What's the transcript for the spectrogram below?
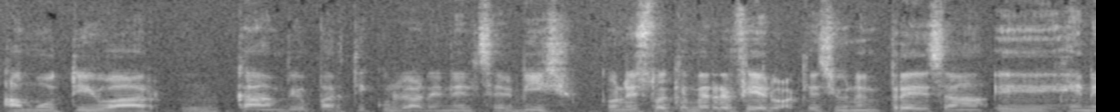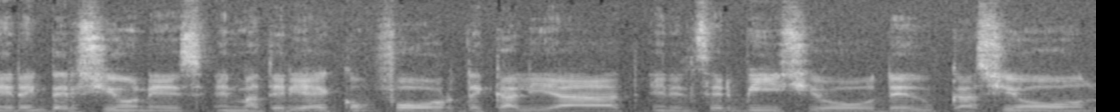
a motivar un cambio particular en el servicio. ¿Con esto a qué me refiero? A que si una empresa eh, genera inversiones en materia de confort, de calidad, calidad en el servicio, de educación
